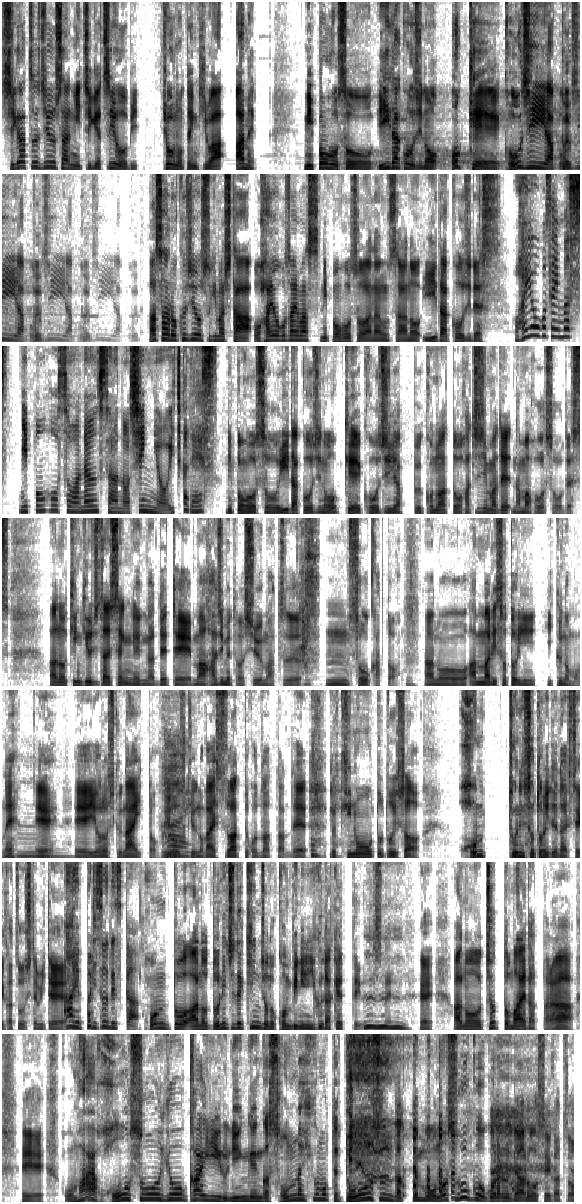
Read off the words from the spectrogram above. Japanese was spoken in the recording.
4月13日月曜日今日の天気は雨。日本放送飯田浩二の OK 工事アップ。朝6時を過ぎました。おはようございます。日本放送アナウンサーの飯田浩二です。おはようございます。日本放送アナウンサーの新業一華です。日本放送飯田浩二の OK 工事アップ。この後8時まで生放送ですあの緊急事態宣言が出て、まあ、初めての週末、はい、うんそうかと、うん、あのあんまり外に行くのもね、えええー、よろしくないと。不要不急の外出はってことだったんで、はい、昨日一昨日さ本当に外に出ない生活をしてみてあやっぱりそうですか。本当あの土日で近所のコンビニに行くだけっていうですね、うんうん、えあのちょっと前だったら、えー、お前放送業界にいる人間がそんな引きこもってどうすんだって ものすごく怒られるであろう生活を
